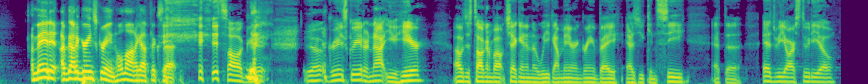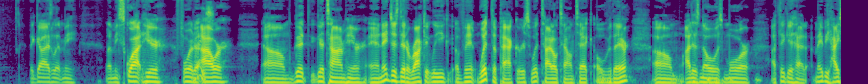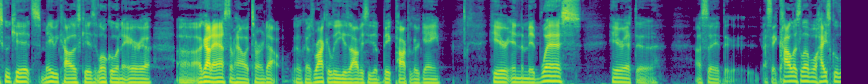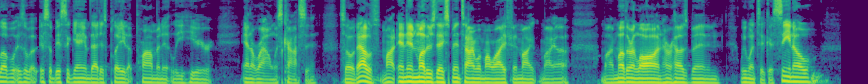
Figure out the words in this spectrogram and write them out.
I made it. I've got a green screen. Hold on, I gotta fix that. it's all good. yeah, green screen or not, you here. I was just talking about checking in the week. I'm here in Green Bay, as you can see at the Edge VR studio. The guys let me let me squat here for the nice. hour. Um, good good time here, and they just did a Rocket League event with the Packers with Titletown Tech over there. Um, I just know it's more. I think it had maybe high school kids, maybe college kids local in the area. Uh, I got to ask them how it turned out because Rocket League is obviously the big popular game here in the Midwest. Here at the, I say at the I say college level, high school level is a it's a it's a game that is played prominently here and around Wisconsin. So that was my and then Mother's Day spent time with my wife and my my uh, my mother in law and her husband and we went to casino.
